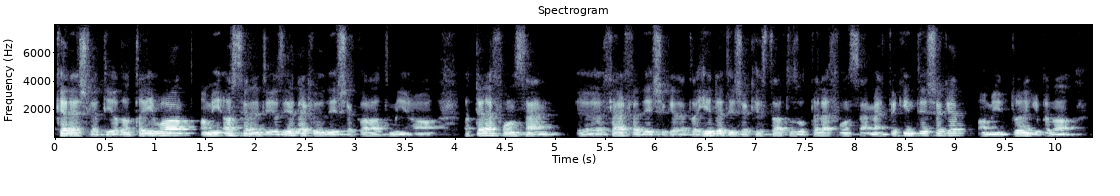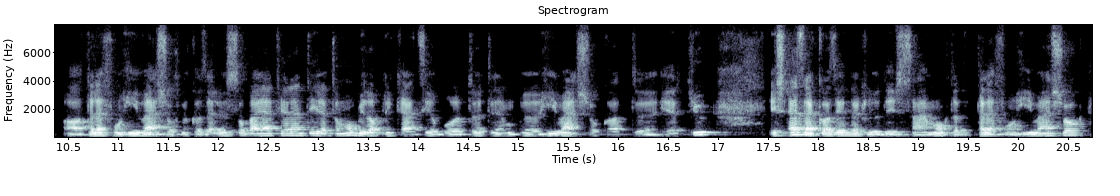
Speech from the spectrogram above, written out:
keresleti adataival, ami azt jelenti, hogy az érdeklődések alatt mi a, a telefonszám felfedéseket, a hirdetésekhez tartozó telefonszám megtekintéseket, ami tulajdonképpen a, a telefonhívásoknak az előszobáját jelenti, illetve a mobil applikációból történő hívásokat értjük, és ezek az érdeklődés számok, tehát telefonhívások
